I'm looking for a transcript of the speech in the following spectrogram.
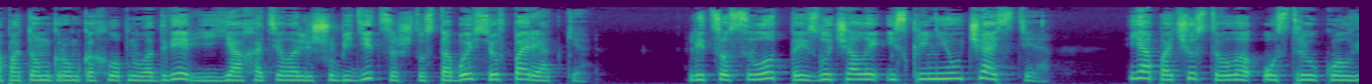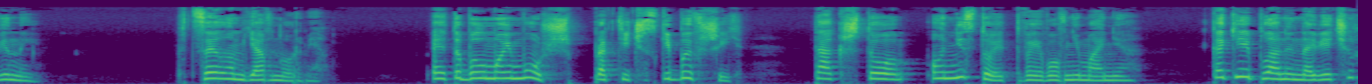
а потом громко хлопнула дверь, и я хотела лишь убедиться, что с тобой все в порядке». Лицо Силотта излучало искреннее участие. Я почувствовала острый укол вины. В целом я в норме. Это был мой муж, практически бывший, так что он не стоит твоего внимания. Какие планы на вечер?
